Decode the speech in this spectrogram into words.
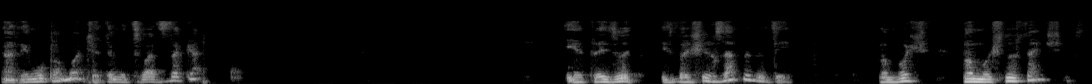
надо ему помочь. Это мецват здака. И это из, из больших заповедей. Помочь, помочь нуждающимся.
